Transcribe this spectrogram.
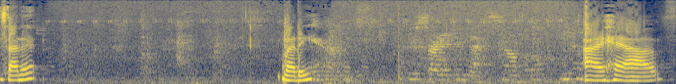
Is that it? Ready? You started your next novel. I have.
